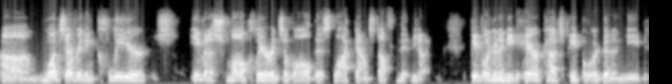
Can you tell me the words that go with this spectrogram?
um, once everything clears, even a small clearance of all this lockdown stuff, that you know, people are going to need haircuts. People are going to need,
